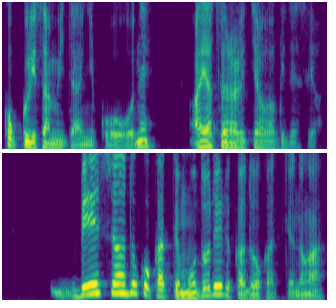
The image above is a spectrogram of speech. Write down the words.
こっくりさんみたいにこうね、操られちゃうわけですよ。ベースはどこかって戻れるかどうかっていうのが、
